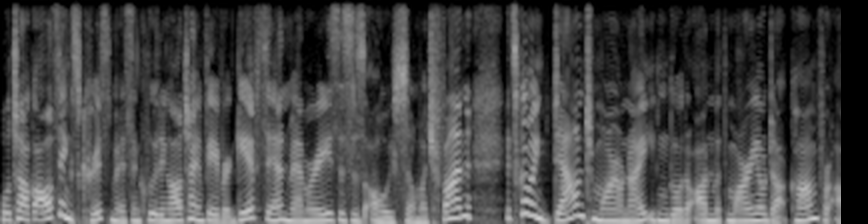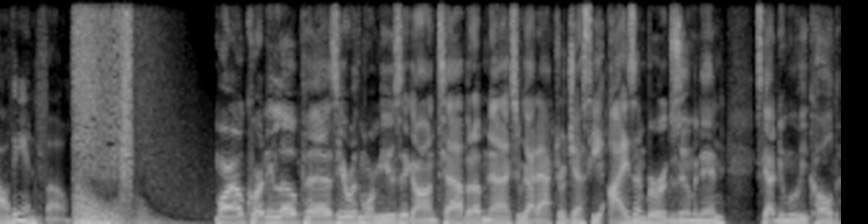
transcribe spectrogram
We'll talk all things Christmas, including all time favorite gifts and memories. This is always so much fun. It's going down tomorrow night. You can go to onwithmario.com for all the info. Mario Courtney Lopez here with more music on tap. But up next, we got actor Jesse Eisenberg zooming in. He's got a new movie called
